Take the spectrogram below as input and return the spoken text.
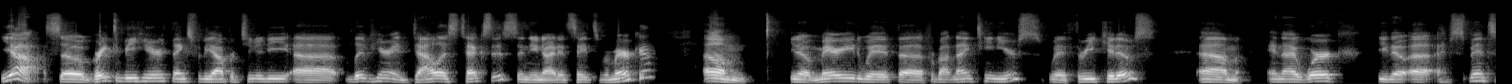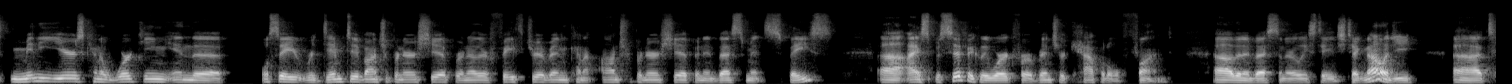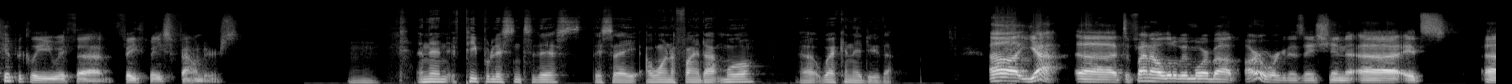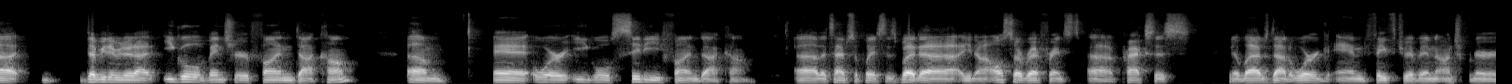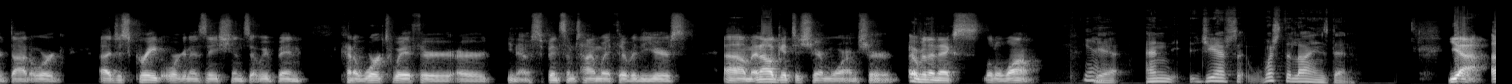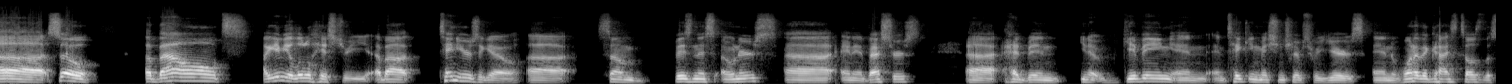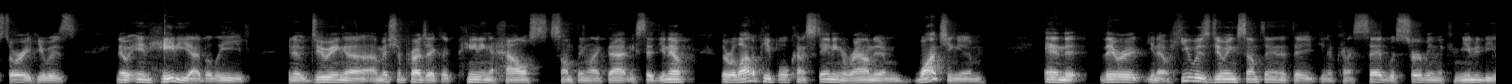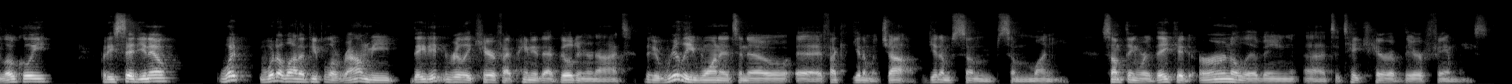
Yeah, so great to be here. Thanks for the opportunity. Uh, live here in Dallas, Texas, in the United States of America. Um, you know, married with uh, for about 19 years with three kiddos, um, and I work. You know, uh, I've spent many years kind of working in the we'll say redemptive entrepreneurship or another faith driven kind of entrepreneurship and investment space. Uh, I specifically work for a venture capital fund uh, that invests in early stage technology, uh, typically with uh, faith based founders. Mm. And then, if people listen to this, they say, I want to find out more, uh, where can they do that? Uh, yeah, to find out a little bit more about our organization, it's www.eagleventurefund.com um, uh, or eaglecityfund.com, uh, the types of places. But, uh, you know, I also referenced uh, Praxis, you know, labs.org and faithdrivenentrepreneur.org, uh, just great organizations that we've been kind of worked with or, or you know, spent some time with over the years. Um, and I'll get to share more, I'm sure, over the next little while. Yeah. Yeah. And do you have, what's the Lions Den? Yeah. Uh, so about, I'll give you a little history. About 10 years ago, uh, some business owners uh, and investors uh, had been, you know, giving and, and taking mission trips for years. And one of the guys tells the story. He was, you know, in Haiti, I believe, you know, doing a, a mission project, like painting a house, something like that. And he said, you know, there were a lot of people kind of standing around him, watching him, and they were you know he was doing something that they you know kind of said was serving the community locally. But he said you know what what a lot of people around me they didn't really care if i painted that building or not. They really wanted to know uh, if i could get them a job get them some some money something where they could earn a living uh, to take care of their families.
